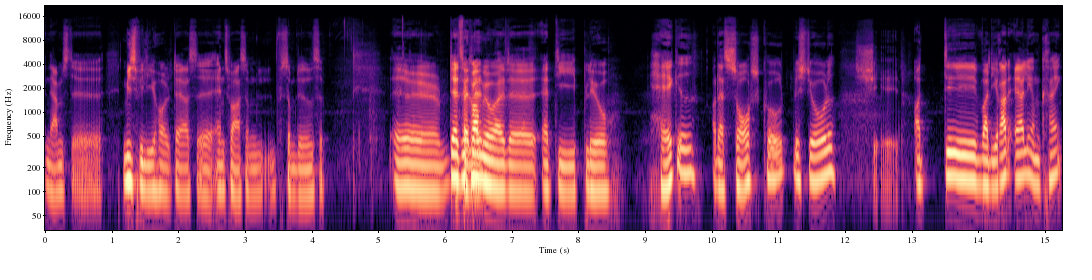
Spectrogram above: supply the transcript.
nærmest øh, misvilligeholdt deres øh, ansvar som, som ledelse. Øh, dertil kom jo, at, øh, at de blev hacket, og deres source code blev stjålet. Shit. Og det var de ret ærlige omkring,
